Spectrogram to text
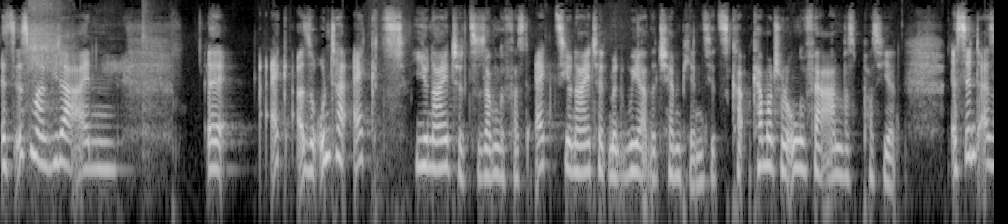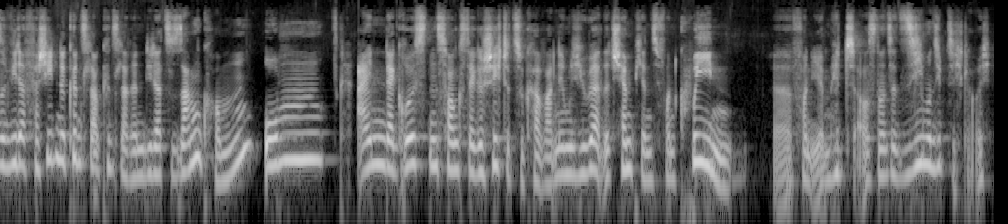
es ist mal wieder ein, äh, also unter Acts United zusammengefasst. Acts United mit We Are the Champions. Jetzt kann, kann man schon ungefähr ahnen, was passiert. Es sind also wieder verschiedene Künstler und Künstlerinnen, die da zusammenkommen, um einen der größten Songs der Geschichte zu covern, nämlich We Are the Champions von Queen, äh, von ihrem Hit aus 1977, glaube ich.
